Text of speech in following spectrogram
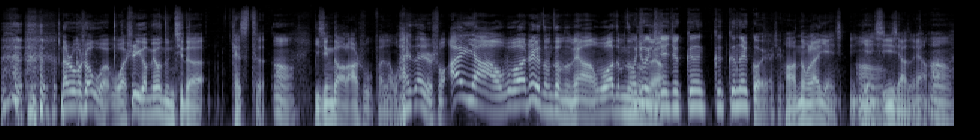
那如果说我我是一个没有눈치的 cast，嗯，已经到了二十五分了，我还在这说，哎呀，我这个怎么怎么怎么样，我怎么怎么我怎么样就会直接就跟跟跟那狗儿去。好，那我们来演演习一下，怎么样啊？嗯，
